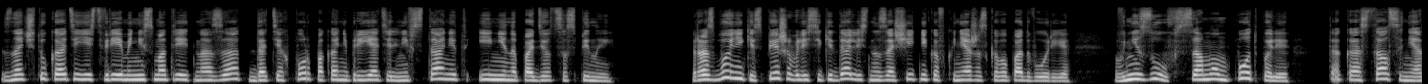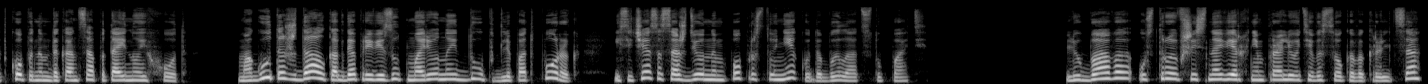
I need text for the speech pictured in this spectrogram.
значит, у Кати есть время не смотреть назад до тех пор, пока неприятель не встанет и не нападет со спины. Разбойники спешивались и кидались на защитников княжеского подворья — Внизу, в самом подполе, так и остался неоткопанным до конца потайной ход. Магута ждал, когда привезут морёный дуб для подпорок, и сейчас осажденным попросту некуда было отступать. Любава, устроившись на верхнем пролете высокого крыльца,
